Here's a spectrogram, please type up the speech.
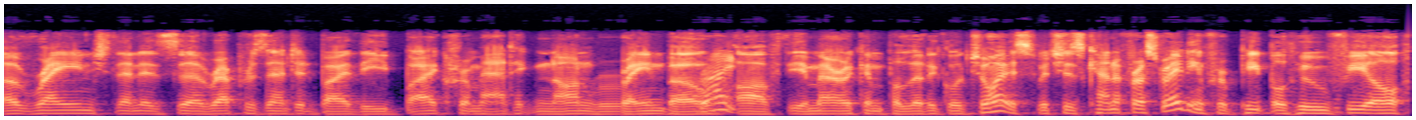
uh, range than is uh, represented by the bichromatic non-rainbow right. of the American political choice, which is kind of frustrating for people who feel,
